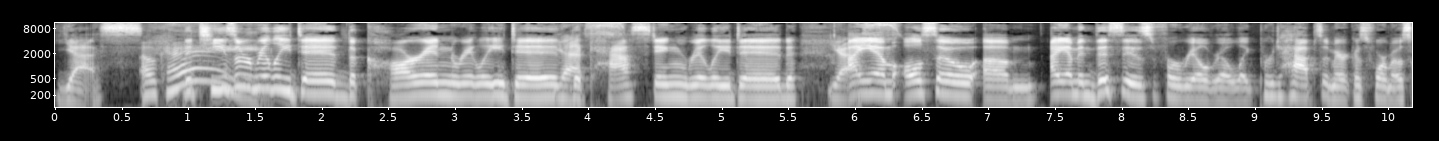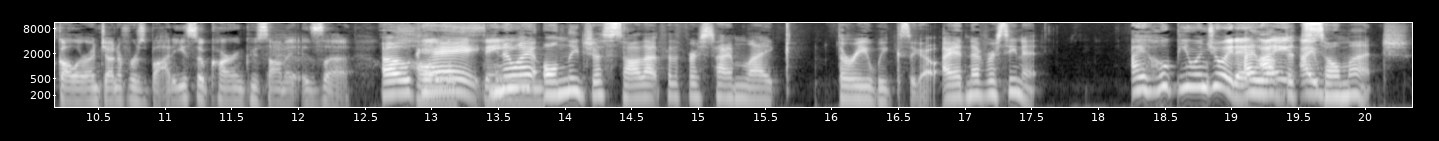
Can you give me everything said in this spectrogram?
Yes. Okay. The teaser really did. The Karyn really did. Yes. The casting really did. Yes. I am also, um, I am, and this is for real, real, like perhaps America's foremost scholar on Jennifer's body. So Karyn Kusama is a Okay. You know, I only just saw that for the first time like three weeks ago. I had never seen it. I hope you enjoyed it. I loved it so much.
